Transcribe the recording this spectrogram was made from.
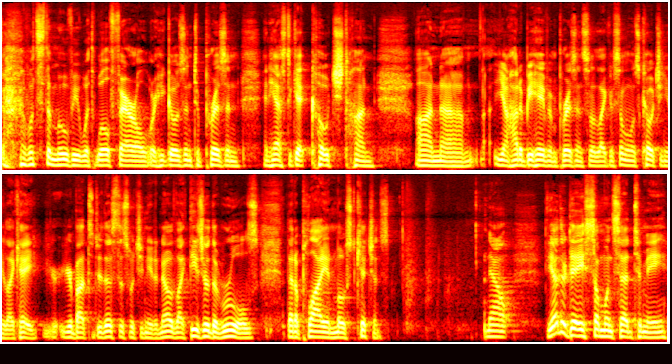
what's the movie with Will Ferrell where he goes into prison and he has to get coached on on um, you know how to behave in prison. So like if someone was coaching you, like, hey, you're, you're about to do this. This is what you need to know. Like these are the rules that apply in most kitchens. Now, the other day, someone said to me,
